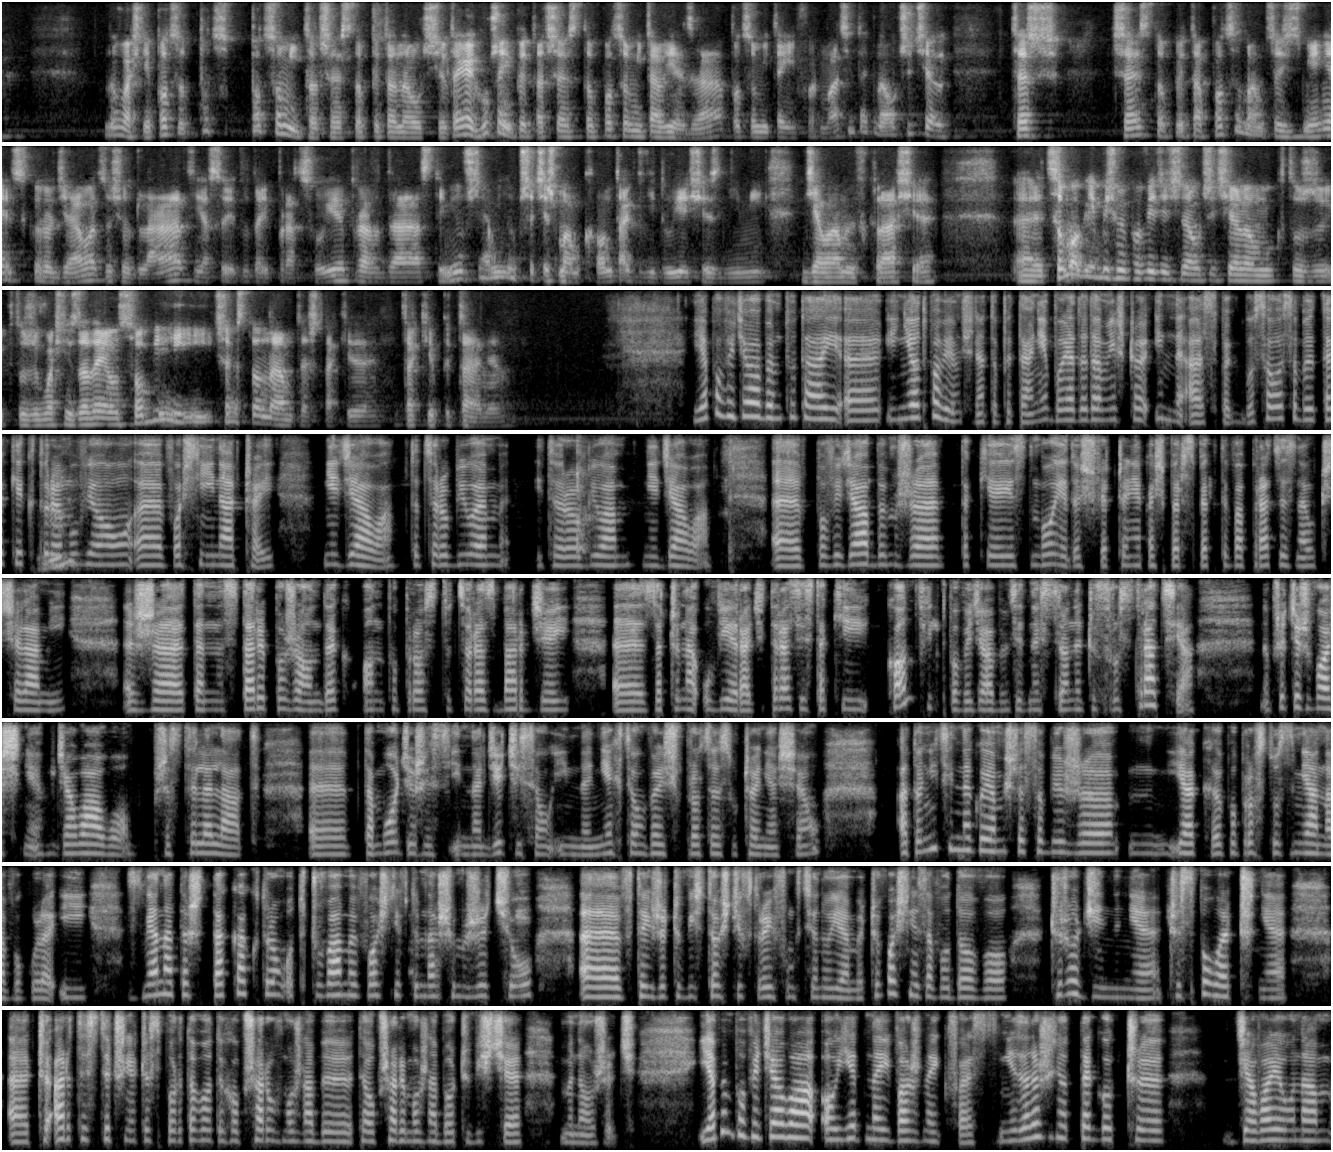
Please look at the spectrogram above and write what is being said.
no właśnie, po co, po, po co mi to często pyta nauczyciel? Tak jak uczeń pyta często, po co mi ta wiedza, po co mi te informacje, tak nauczyciel też często pyta, po co mam coś zmieniać, skoro działa coś od lat, ja sobie tutaj pracuję, prawda, z tymi uczniami, no przecież mam kontakt, widuję się z nimi, działamy w klasie. E, co moglibyśmy powiedzieć nauczycielom, którzy, którzy właśnie zadają sobie i często nam też takie, takie pytania? Ja powiedziałabym tutaj e, i nie odpowiem Ci na to pytanie, bo ja dodam jeszcze inny aspekt, bo są osoby takie, które mm. mówią e, właśnie inaczej. Nie działa. To, co robiłem, i co robiłam, nie działa. E, powiedziałabym, że takie jest moje doświadczenie, jakaś perspektywa pracy z nauczycielami, że ten stary porządek, on po prostu coraz bardziej e, zaczyna uwierać. I teraz jest taki konflikt, powiedziałabym, z jednej strony, czy frustracja. No przecież właśnie działało przez tyle lat. E, ta młodzież jest inna, dzieci są inne, nie chcą wejść w proces uczenia się, a to nic innego, ja myślę sobie, że mm, jak po prostu zmiana w ogóle. I zmiana też taka, którą odczuwamy właśnie w tym naszym życiu, e, w tej rzeczywistości, w której funkcjonujemy, czy właśnie zawodowo, czy rodzinnie, czy społecznie, e, czy artystycznie, czy sportowo, tych obszarów można by, te obszary można by oczywiście mnożyć. Ja bym powiedziała o jednej ważnej kwestii, niezależnie od tego, czy działają nam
